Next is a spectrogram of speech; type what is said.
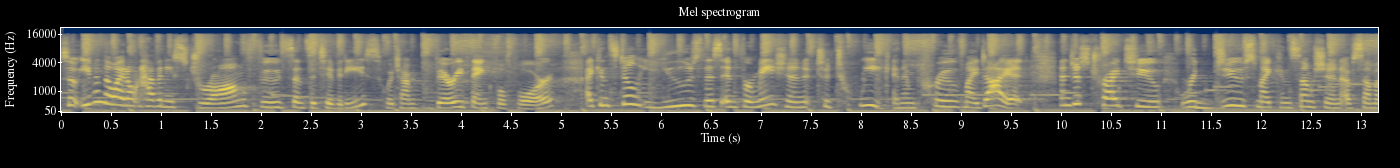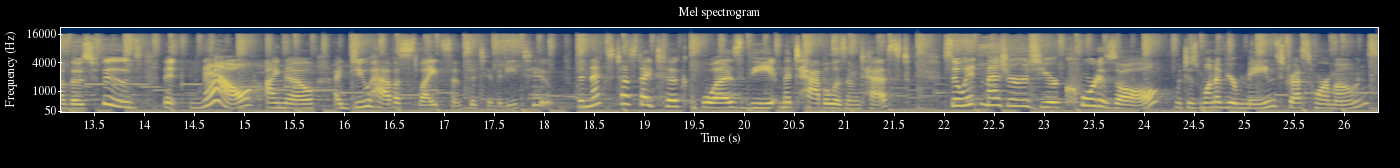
So even though I don't have any strong food sensitivities, which I'm very thankful for, I can still use this information to tweak and improve my diet and just try to reduce my consumption of some of those foods that now I know I do have a slight sensitivity to. The next test I took was the metabolism test. So it measures your cortisol, which is one of your main stress hormones.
